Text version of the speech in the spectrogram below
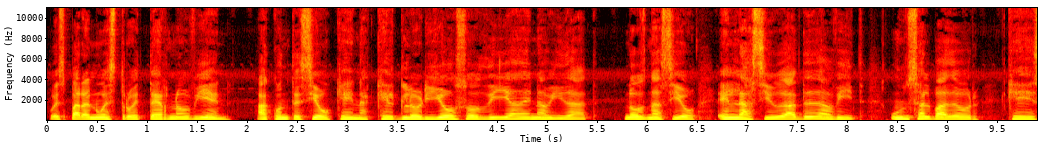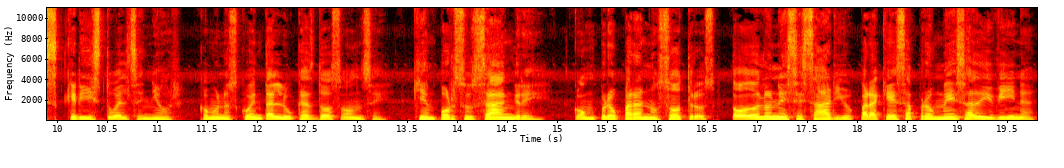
pues para nuestro eterno bien aconteció que en aquel glorioso día de Navidad nos nació en la ciudad de David un Salvador que es Cristo el Señor, como nos cuenta Lucas 2.11, quien por su sangre compró para nosotros todo lo necesario para que esa promesa divina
